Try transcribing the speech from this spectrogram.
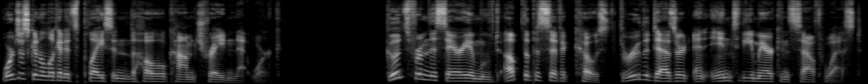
we're just going to look at its place in the Hohokam trade network. Goods from this area moved up the Pacific coast, through the desert, and into the American Southwest.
